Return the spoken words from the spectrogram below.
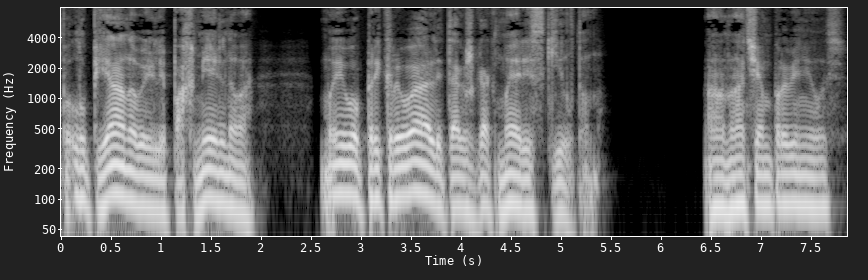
Полупьяного или похмельного. Мы его прикрывали так же, как Мэри Скилтон. А она чем провинилась?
